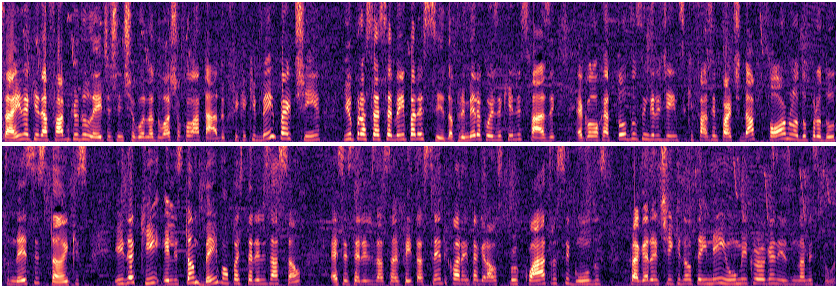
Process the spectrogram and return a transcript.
Saindo aqui da fábrica do leite, a gente chegou na do achocolatado, que fica aqui bem pertinho e o processo é bem parecido. A primeira coisa que eles fazem é colocar todos os ingredientes que fazem parte da fórmula do produto nesses tanques e daqui eles também vão para a esterilização. Essa esterilização é feita a 140 graus por 4 segundos para garantir que não tem nenhum microorganismo na mistura.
